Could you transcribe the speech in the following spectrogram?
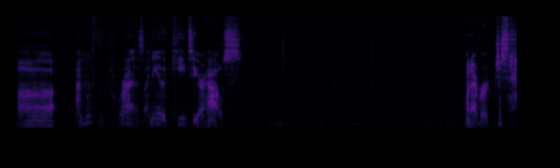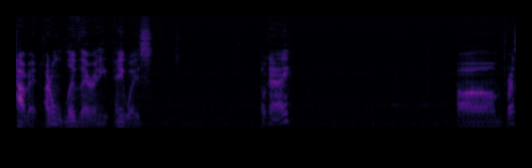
Uh, I'm with the press. I need the key to your house. Whatever, just have it. I don't live there any anyways. Okay. Um, press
